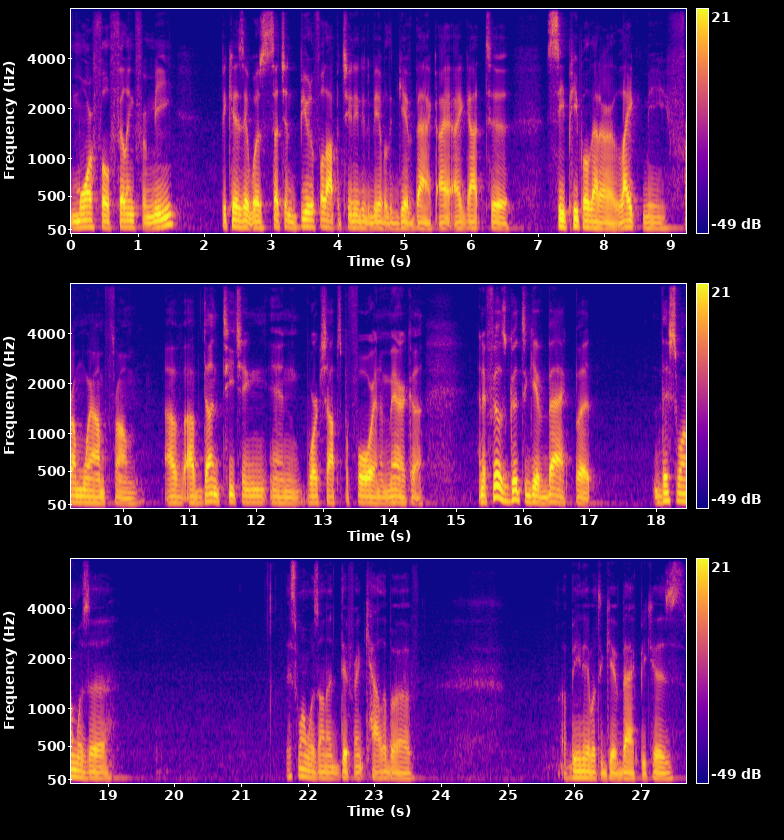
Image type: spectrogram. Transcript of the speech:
more fulfilling for me because it was such a beautiful opportunity to be able to give back. I, I got to see people that are like me from where I'm from. I've, I've done teaching and workshops before in America, and it feels good to give back, but this one was a this one was on a different caliber of of being able to give back because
